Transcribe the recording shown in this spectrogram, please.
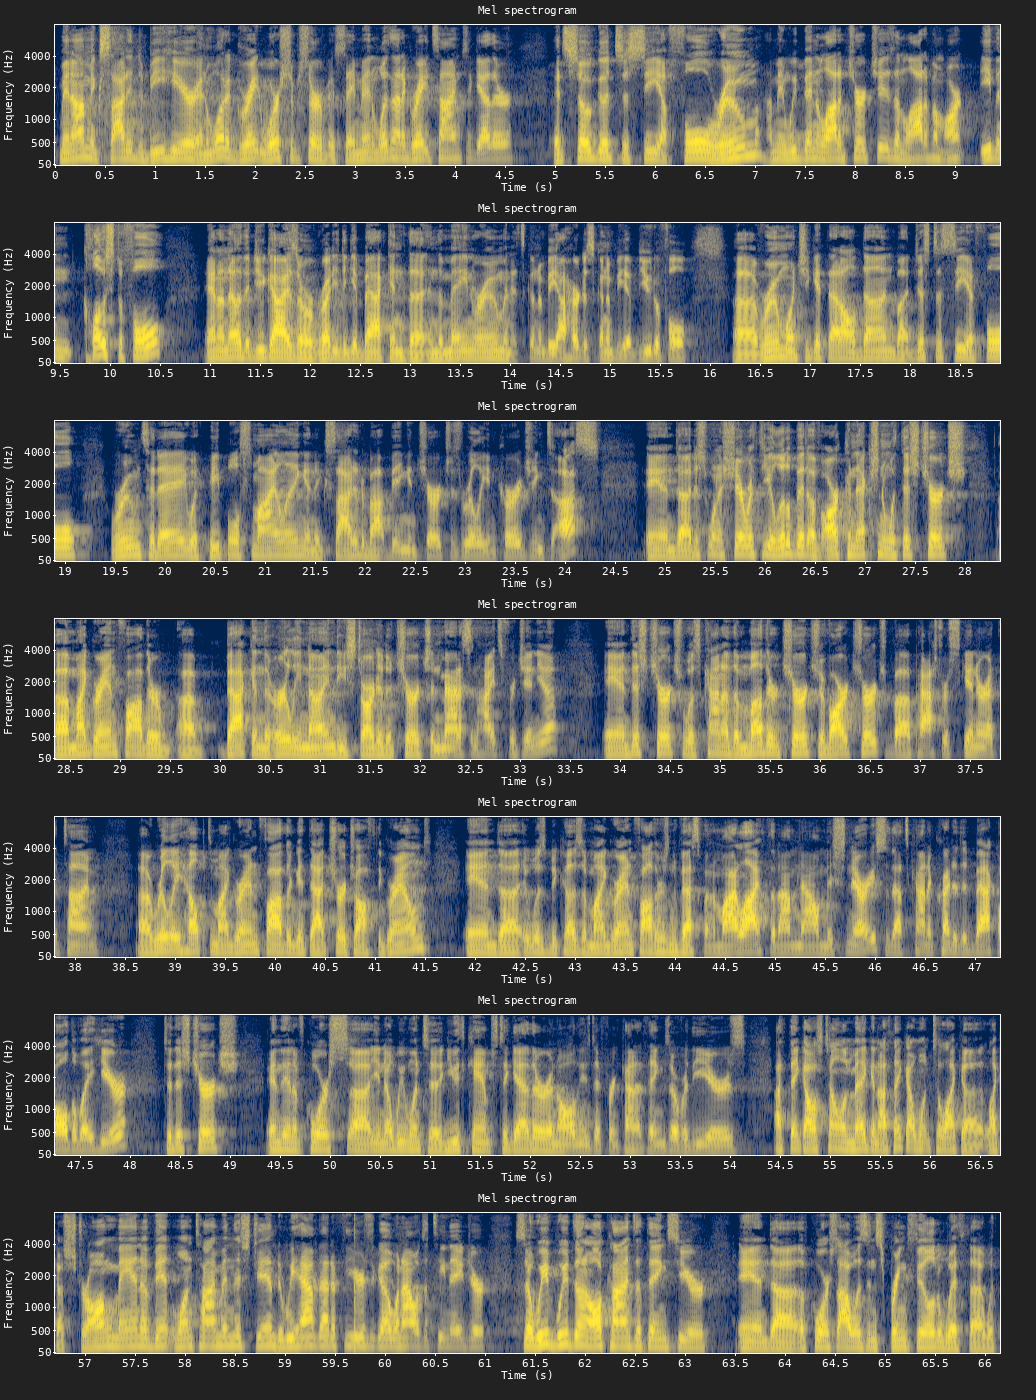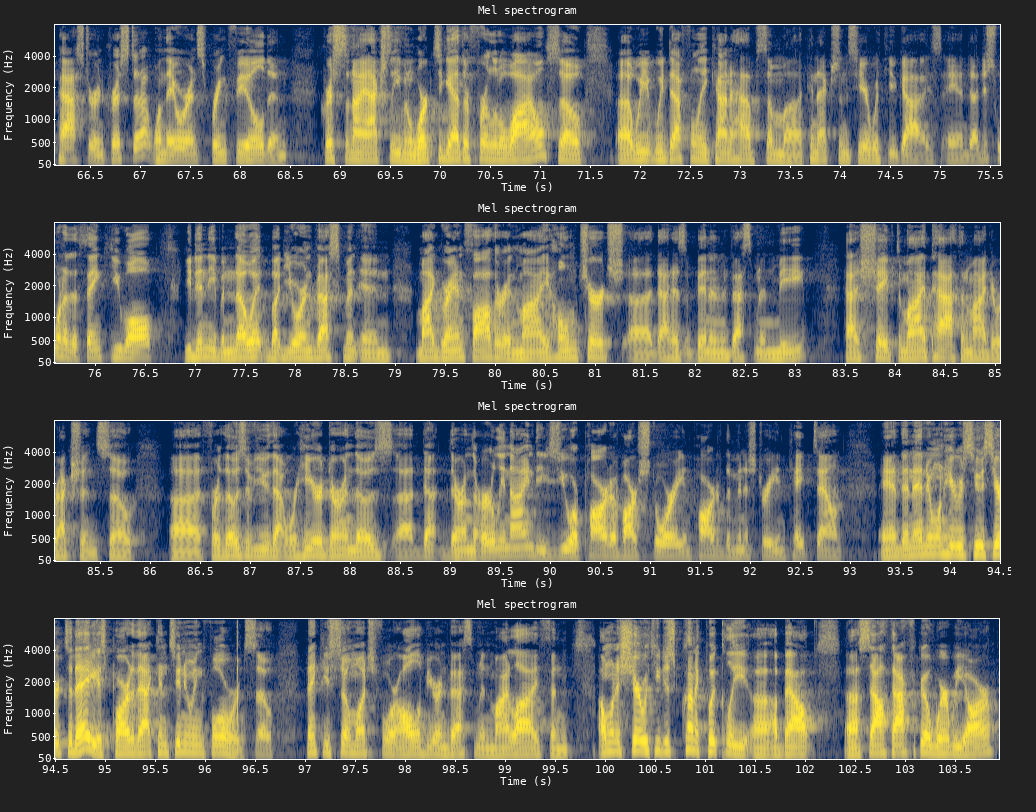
Man, I'm excited to be here, and what a great worship service. Amen. Wasn't that a great time together? It's so good to see a full room. I mean, we've been in a lot of churches, and a lot of them aren't even close to full. And I know that you guys are ready to get back in the in the main room, and it's going to be. I heard it's going to be a beautiful uh, room once you get that all done. But just to see a full room today with people smiling and excited about being in church is really encouraging to us. And I uh, just want to share with you a little bit of our connection with this church. Uh, my grandfather, uh, back in the early 90s, started a church in Madison Heights, Virginia. And this church was kind of the mother church of our church. Uh, Pastor Skinner at the time uh, really helped my grandfather get that church off the ground. And uh, it was because of my grandfather's investment in my life that I'm now a missionary. So that's kind of credited back all the way here to this church. And then, of course, uh, you know, we went to youth camps together and all these different kind of things over the years. I think I was telling Megan, I think I went to like a like a strongman event one time in this gym. Did we have that a few years ago when I was a teenager? So we've we've done all kinds of things here. And uh, of course, I was in Springfield with uh, with Pastor and Krista when they were in Springfield, and Chris and I actually even worked together for a little while. So uh, we, we definitely kind of have some uh, connections here with you guys. And I uh, just wanted to thank you all. You didn't even know it, but your investment in my grandfather and my home church, uh, that has been an investment in me, has shaped my path and my direction. So uh, for those of you that were here during those uh, during the early 90s, you are part of our story and part of the ministry in Cape Town. And then anyone here who's, who's here today is part of that continuing forward. So thank you so much for all of your investment in my life. And I want to share with you just kind of quickly uh, about uh, South Africa, where we are.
